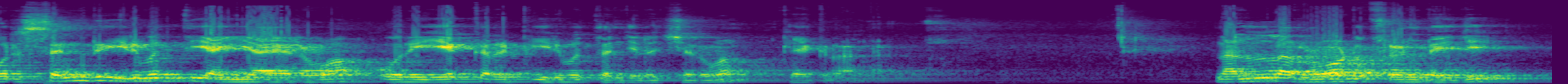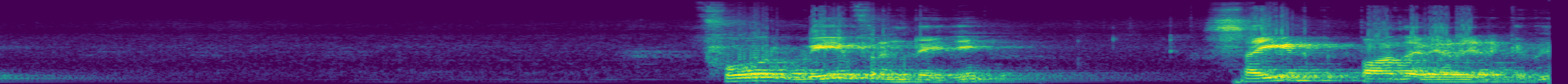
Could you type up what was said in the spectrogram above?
ஒரு சென்ட் இருபத்தி ஐயாயிரம் ரூபா ஒரு ஏக்கருக்கு இருபத்தஞ்சி லட்சம் ரூபா கேட்குறாங்க நல்ல road frontage four way frontage side பாதை வேறு இருக்குது.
